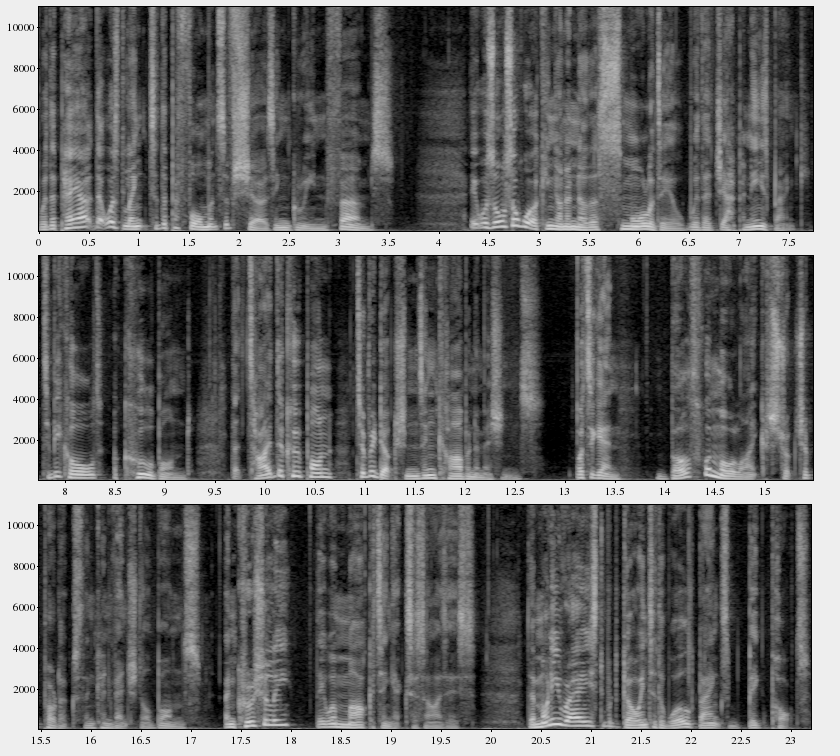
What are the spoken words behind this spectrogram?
with a payout that was linked to the performance of shares in green firms. It was also working on another smaller deal with a Japanese bank to be called a cool bond that tied the coupon to reductions in carbon emissions. But again, both were more like structured products than conventional bonds. And crucially, they were marketing exercises. The money raised would go into the World Bank's big pot,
